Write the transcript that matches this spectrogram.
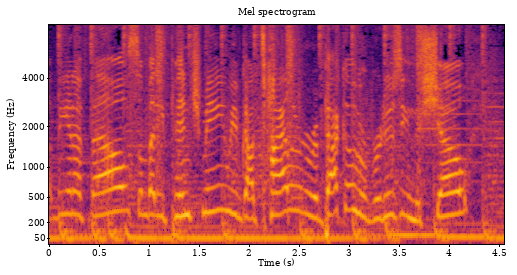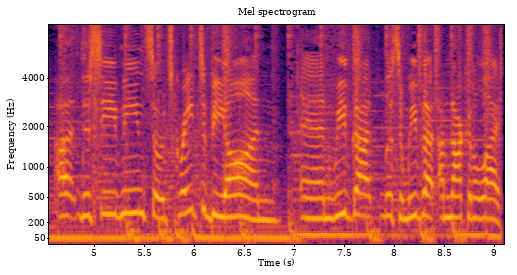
of the NFL. Somebody pinch me. We've got Tyler and Rebecca who are producing the show uh, this evening, so it's great to be on. And we've got, listen, we've got, I'm not going to lie.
